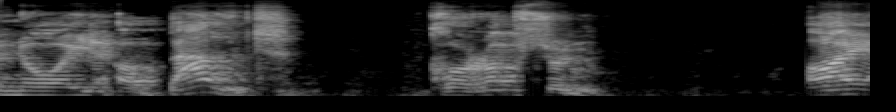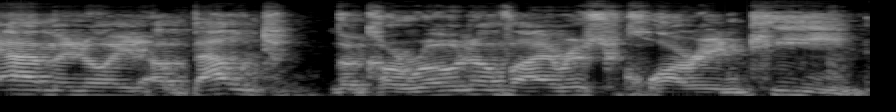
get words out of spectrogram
annoyed about corruption. I am annoyed about the coronavirus quarantine.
